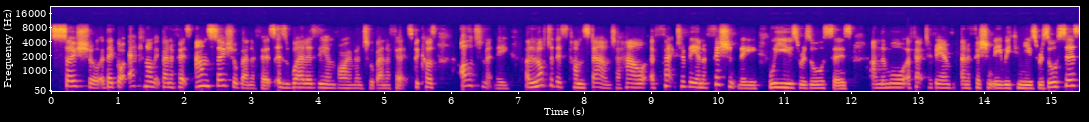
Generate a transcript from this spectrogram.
social they've got economic benefits and social benefits as well as the environmental benefits because ultimately a lot of this comes down to how effectively and efficiently we use resources. And the more effectively and efficiently we can use resources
